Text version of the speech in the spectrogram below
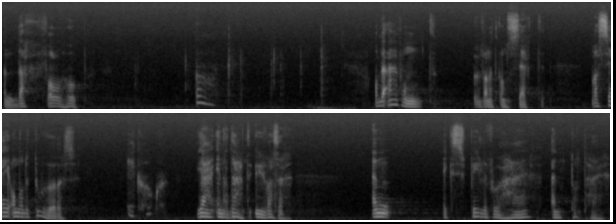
Een dag vol hoop. Oh, Op de avond van het concert was zij onder de toehoorders. ik ook. Ja, inderdaad, u was er. En ik speelde voor haar en tot haar.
